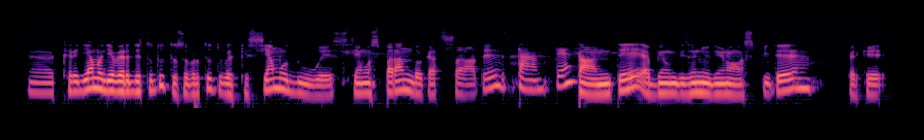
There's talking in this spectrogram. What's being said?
Eh, crediamo di aver detto tutto, soprattutto perché siamo due, stiamo sparando cazzate, Tante. tante, e abbiamo bisogno di un ospite, perché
